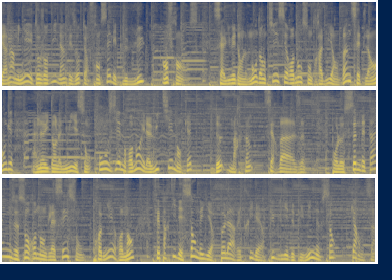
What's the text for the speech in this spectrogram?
Bernard Minier est aujourd'hui l'un des auteurs français les plus lus en France. Salué dans le monde entier, ses romans sont traduits en 27 langues. Un œil dans la nuit est son 11e roman et la 8e enquête de Martin Servaz. Pour le Sunday Times, son roman glacé, son premier roman, fait partie des 100 meilleurs polars et thrillers publiés depuis 1945.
